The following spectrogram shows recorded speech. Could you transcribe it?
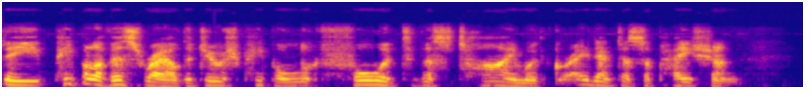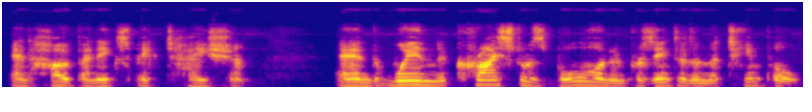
the people of Israel, the Jewish people, looked forward to this time with great anticipation and hope and expectation. And when Christ was born and presented in the temple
